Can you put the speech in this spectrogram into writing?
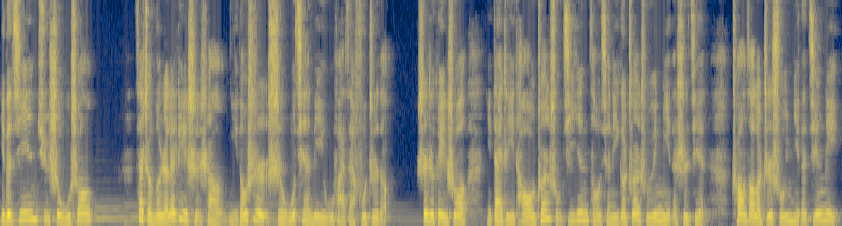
你的基因举世无双，在整个人类历史上，你都是史无前例、无法再复制的。甚至可以说，你带着一套专属基因走进了一个专属于你的世界，创造了只属于你的经历。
